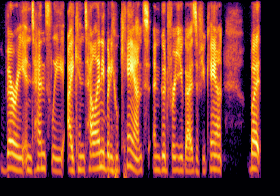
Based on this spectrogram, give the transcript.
very intensely i can tell anybody who can't and good for you guys if you can't but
